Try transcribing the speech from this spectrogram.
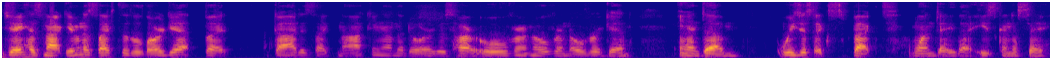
Jay has not given his life to the Lord yet but God is like knocking on the door of his heart over and over and over again and um, we just expect one day that he's going to say,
